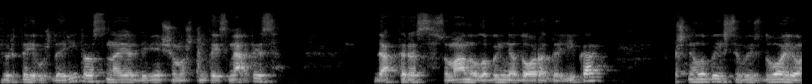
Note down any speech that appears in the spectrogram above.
tvirtai uždarytos, na ir 98 metais daktaras sumano labai nedorą dalyką. Aš nelabai įsivaizduoju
